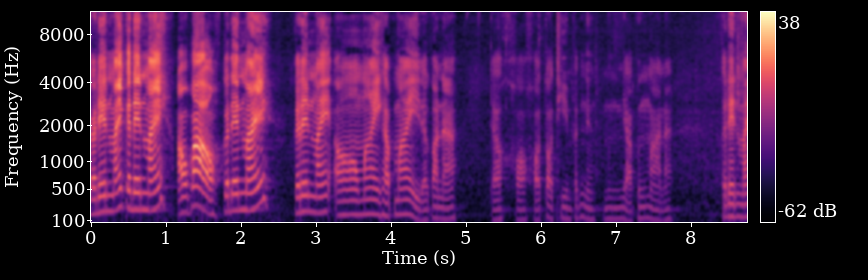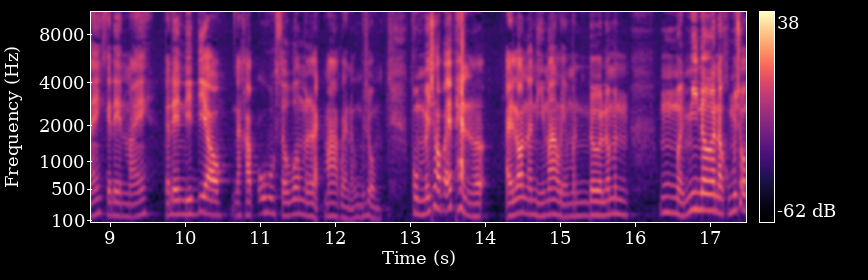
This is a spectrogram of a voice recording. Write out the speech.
กระเด็นไหมกระเด็นไหมเอาเปล่ากระเด็นไหมกระเด็นไหมอ๋อไม่ครับไม่เดี๋ยวก่อนนะเดี๋ยวขอขอต่อทีมแป๊บหนึ่งมึงอย่าเพิ่งมานะกระเด็นไหมกระเด็นไหมกระเด็นนิดเดียวนะครับโอ้เซิร์ฟเวอร์มันแหลกมากเลยนะคุณผู้ชม ผมไม่ชอบไอ้แผ่นไอรอนอันนี้มากเลย มันเดินแล้วมัน เหมือนมีเนินอะคุณผู้ชม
